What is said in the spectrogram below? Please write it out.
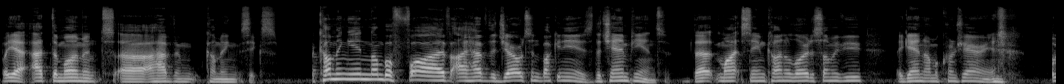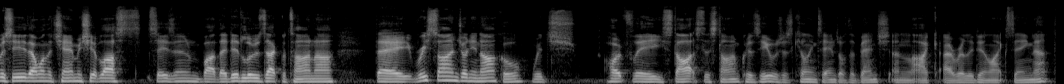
But yeah, at the moment, uh, I have them coming six. Coming in number five, I have the Geraldton Buccaneers, the champions. That might seem kind of low to some of you. Again, I'm a contrarian. Obviously, they won the championship last season, but they did lose Zach Gattorna. They re-signed Johnny Narkle, which hopefully he starts this time because he was just killing teams off the bench, and like I really didn't like seeing that.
